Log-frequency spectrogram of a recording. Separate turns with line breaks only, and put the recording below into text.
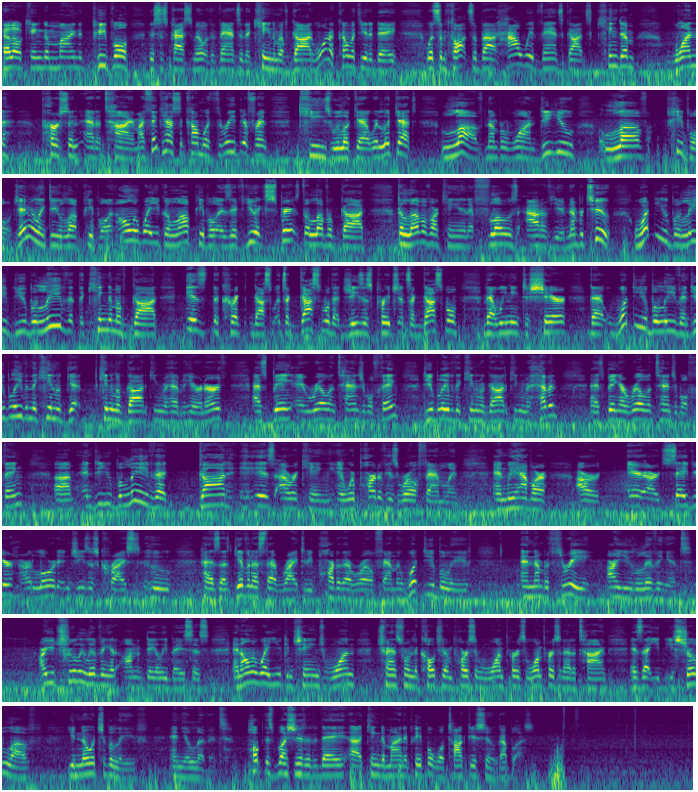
Hello, kingdom minded people. This is Pastor Milt with Advance of the Kingdom of God. I want to come with you today with some thoughts about how we advance God's kingdom one person at a time. I think has to come with three different keys we look at. We look at love, number one. Do you love people? Genuinely, do you love people? And only way you can love people is if you experience the love of God, the love of our King, and it flows out of you. Number two, what do you believe? Do you believe that the kingdom of God is the correct gospel? It's a gospel that Jesus preached. It's a gospel that we need to share. That what do you believe in? Do you believe in the kingdom of kingdom of God, kingdom of heaven here on earth as being a real and tangible thing? Do you believe in the kingdom of God, kingdom of heaven as being a real and tangible thing? Um, and do you believe that God is our King and we're part of His royal family, and we have our our our Savior, our Lord in Jesus Christ, who has uh, given us that right to be part of that royal family. What do you believe? And number three, are you living it? Are you truly living it on a daily basis? And only way you can change one, transform the culture in person, one person, one person at a time, is that you, you show love, you know what you believe, and you live it. Hope this blesses you today, uh, kingdom minded people. We'll talk to you soon. God bless.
